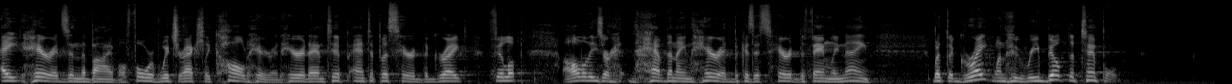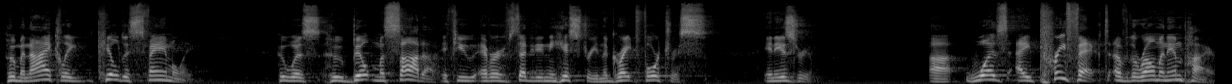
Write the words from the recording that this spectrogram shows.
eight Herods in the Bible, four of which are actually called Herod Herod Antip- Antipas, Herod the Great, Philip. All of these are, have the name Herod because it's Herod, the family name. But the great one who rebuilt the temple, who maniacally killed his family, who, was, who built Masada, if you ever studied any history, in the great fortress in Israel, uh, was a prefect of the Roman Empire.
